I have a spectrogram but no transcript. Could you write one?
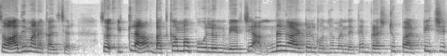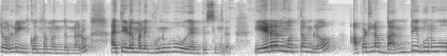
సో అది మన కల్చర్. సో ఇట్లా బతుకమ్మ పూలను వేర్చి అందంగా ఆడేటోళ్ళు కొంతమంది అయితే బ్రష్ పట్టించేటోళ్ళు ఇంకొంతమంది ఉన్నారు. అయితే ఇక్కడ మనకి గునుగు పువ్వు కనిపిస్తుంది కదా. ఏడాది మొత్తంలో అప్పట్లో బంతి గునుగు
